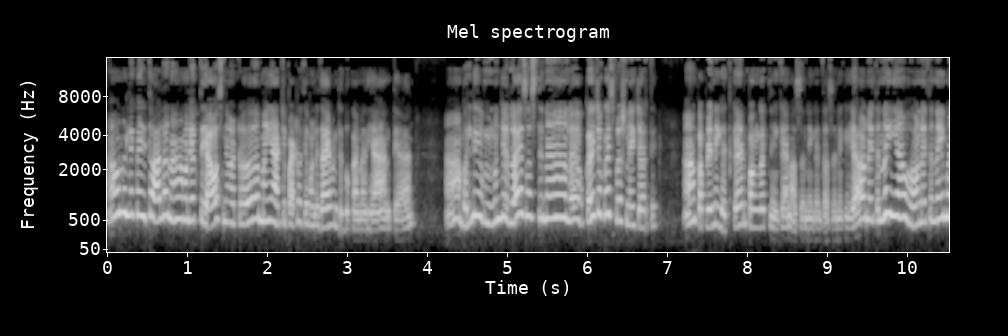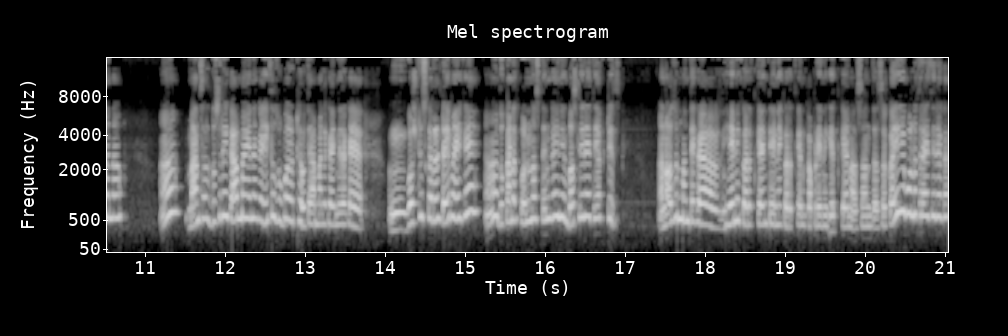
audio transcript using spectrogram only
हा मला काही इथं आलं ना मला ते यावंच नाही वाटत. मी आजी पाठवते मला जाय म्हणते दुकानात या आणि त्या. हा भल्ली म्हणजे लयच असते ना लय काहीच्या काहीच प्रश्न विचारते. हा कपडे नाही घेत काय पंगत नाही काय असं नाही घेत असं नाही या नाही तर नाही या हो नाही तर नाही म्हणा. हा माणसाला दुसरी काम आहे ना काय इथंच उभं ठेवते आम्हाला काही काय गोष्टीच करायला टाईम आहे काय? हा, दुकानात कोण नसते काही बसले राहते एकटीच. आणि अजून म्हणते का हे नाही करत काय ते नाही करत काय कपडे नाही घेत काय असं तसं. काही बोलत राहते का?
